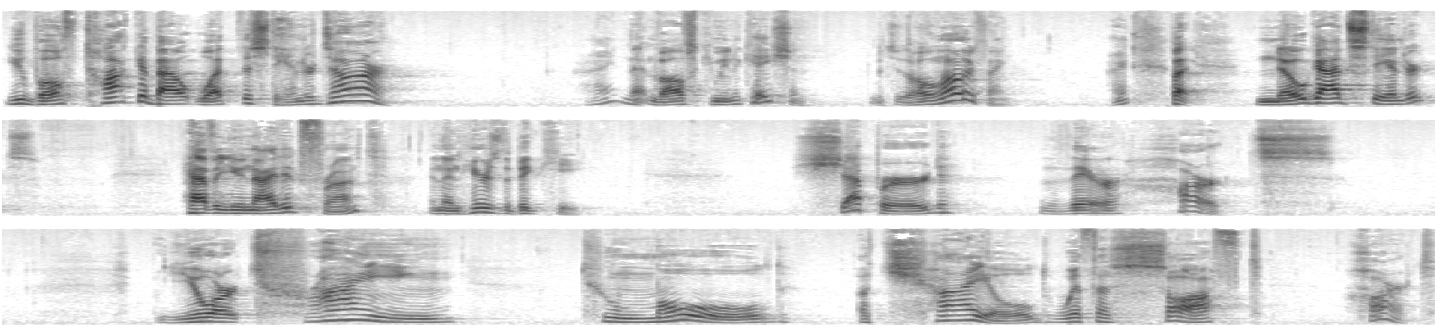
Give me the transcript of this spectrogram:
You both talk about what the standards are, right? that involves communication, which is a whole other thing, right? But know God's standards have a united front, and then here's the big key shepherd their hearts. You're trying to mold a child with a soft heart.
